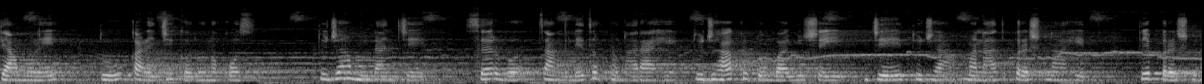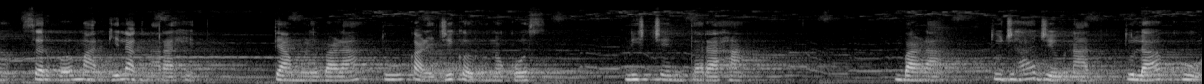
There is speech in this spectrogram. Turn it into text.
त्यामुळे तू काळजी करू नकोस. तुझ्या मुलांचे सर्व चांगलेच होणार आहे. तुझ्या कुटुंबाविषयी जे तुझ्या मनात प्रश्न आहेत ते प्रश्न सर्व मार्गी लागणार आहेत. त्यामुळे बाळा तू काळजी करू नकोस. निश्चिंत राहा. बाळा तुझ्या जीवनात तुला खूप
